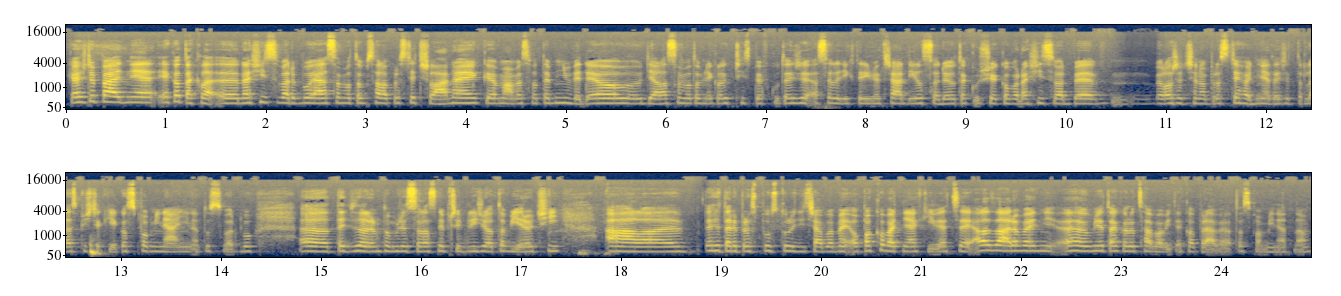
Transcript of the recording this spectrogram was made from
Každopádně, jako takhle, eh, naší svatbu, já jsem o tom psala prostě článek, máme svatební video, dělala jsem o tom několik příspěvků, takže asi lidi, kteří mě třeba díl sledují, tak už jako o naší svatbě bylo řečeno prostě hodně, takže tohle je spíš taky jako vzpomínání na tu svatbu. Eh, teď vzhledem k tomu, že se vlastně přiblížilo to výročí, ale takže tady pro spoustu lidí třeba budeme opakovat nějaké věci, ale zároveň eh, mě to jako docela baví takhle právě na to vzpomínat. No.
